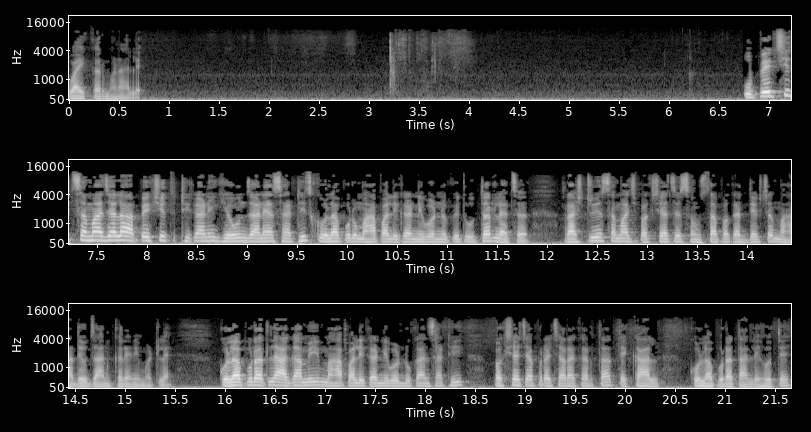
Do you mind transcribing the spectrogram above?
वायकर म्हणाले. उपेक्षित समाजाला अपेक्षित ठिकाणी घेऊन जाण्यासाठीच कोल्हापूर महापालिका निवडणुकीत उतरल्याचं राष्ट्रीय समाज पक्षाचे संस्थापक अध्यक्ष महादेव जानकर यांनी म्हटलंय. कोल्हापुरातल्या आगामी महापालिका निवडणुकांसाठी पक्षाच्या प्रचाराकरता ते काल कोल्हापुरात आले होते.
